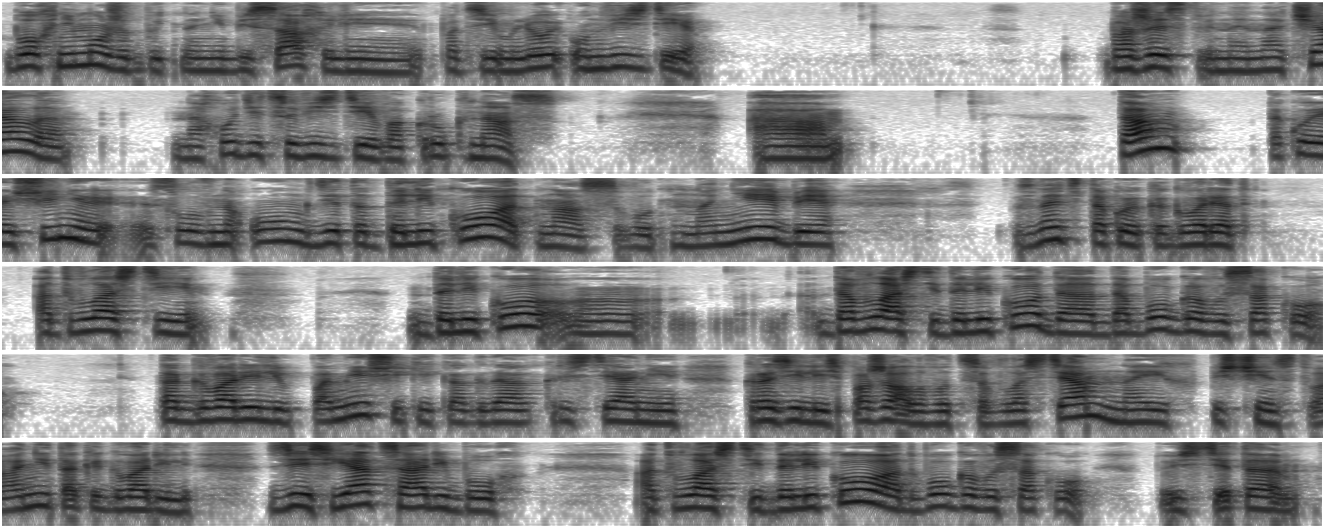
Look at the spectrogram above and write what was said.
Бог не может быть на небесах или под землей, Он везде. Божественное начало находится везде, вокруг нас. А там такое ощущение, словно он где-то далеко от нас, вот на небе. Знаете, такое, как говорят, от власти далеко, э, до власти далеко, до, до Бога высоко. Так говорили помещики, когда крестьяне грозились пожаловаться властям на их бесчинство. Они так и говорили. Здесь я царь и Бог от власти далеко, от Бога высоко. То есть это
